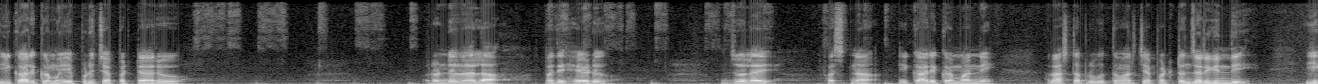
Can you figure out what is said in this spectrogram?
ఈ కార్యక్రమం ఎప్పుడు చేపట్టారు? రెండు వేల పదిహేడు జూలై ఫస్ట్న ఈ కార్యక్రమాన్ని రాష్ట్ర ప్రభుత్వం వారు చేపట్టడం జరిగింది. ఈ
